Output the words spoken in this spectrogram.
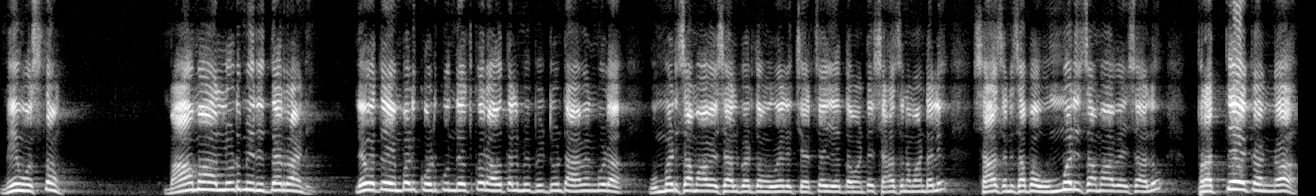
మేము వస్తాం. మామ అల్లుడు మీరు ఇద్దరు రాండి. లేకపోతే ఎంబడి కొడుకుని తెచ్చుకోరు అవతల మీ బిడ్డ ఉంటే ఆమెను కూడా ఉమ్మడి సమావేశాలు పెడతాం ఒకవేళ చర్చ చేద్దామంటే శాసన మండలి శాసనసభ ఉమ్మడి సమావేశాలు ప్రత్యేకంగా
